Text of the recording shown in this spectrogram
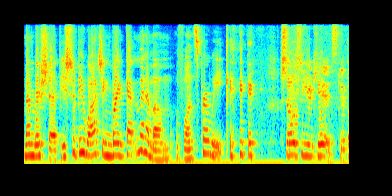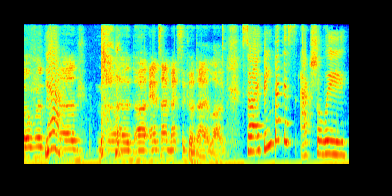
membership, you should be watching Brink at minimum of once per week. Show it to your kids. Skip over the, Yeah. uh, the uh, anti-Mexico dialogue. so I think that this actually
